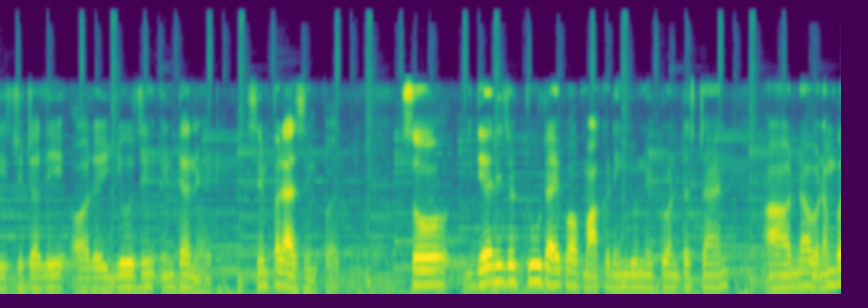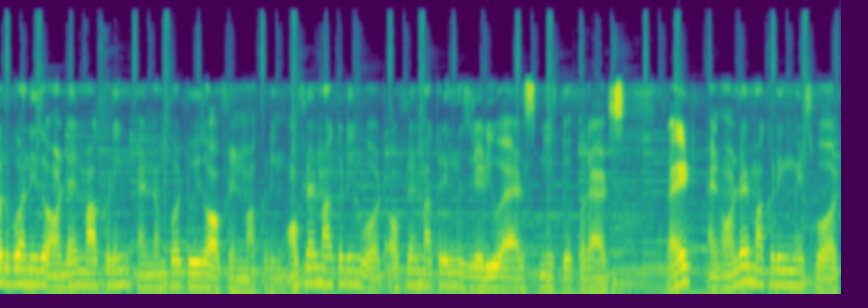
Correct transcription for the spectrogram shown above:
digitally or using internet. Simple as simple so there is a two type of marketing you need to understand. Uh, now number one is online marketing and number two is offline marketing. Offline marketing what? Offline marketing means radio ads newspaper ads right? And online marketing means what?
